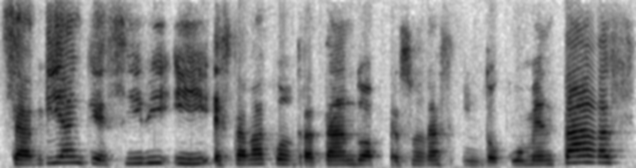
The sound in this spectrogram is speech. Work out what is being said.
sabían que CBE estaba contratando a personas indocumentadas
